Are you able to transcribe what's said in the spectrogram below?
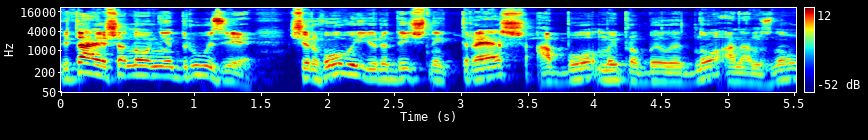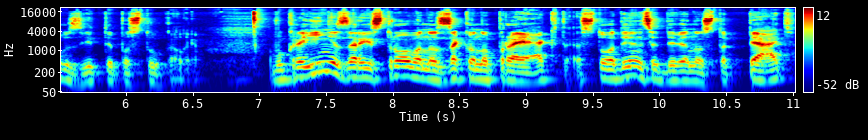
Вітаю, шановні друзі! Черговий юридичний треш або ми пробили дно, а нам знову звідти постукали. В Україні зареєстровано законопроект 11195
